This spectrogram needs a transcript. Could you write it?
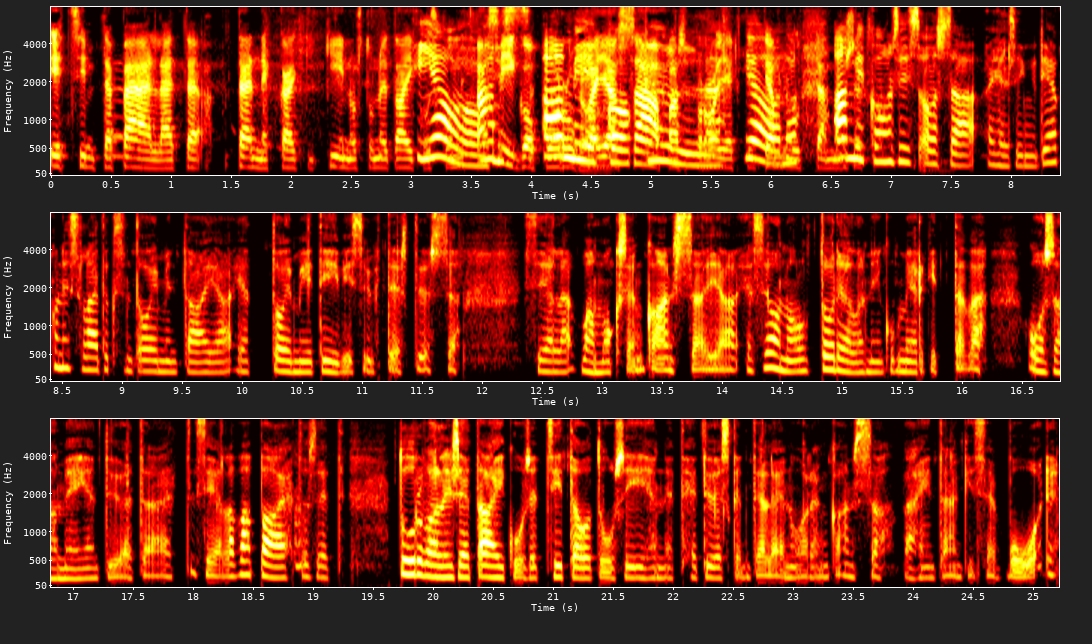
etsintä päällä, että tänne kaikki kiinnostuneet aikuiskunnat, siis Amigo-porukka siis ja Saapas-projektit Joo, ja no, muut no, Amigo on siis osa Helsingin diakonissalaitoksen toimintaa ja, ja toimii tiiviissä yhteistyössä siellä Vamoksen kanssa ja, ja se on ollut todella niin kuin merkittävä osa meidän työtä, että siellä vapaaehtoiset turvalliset aikuiset sitoutuu siihen, että he työskentelee nuoren kanssa vähintäänkin sen vuoden.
